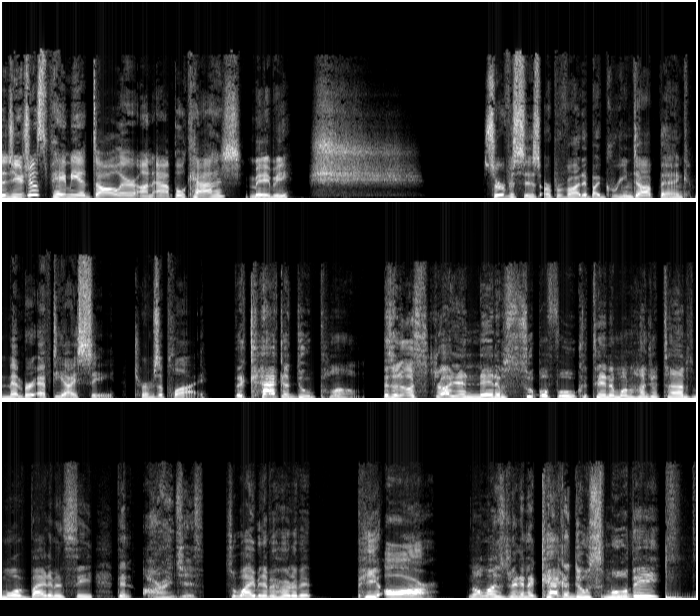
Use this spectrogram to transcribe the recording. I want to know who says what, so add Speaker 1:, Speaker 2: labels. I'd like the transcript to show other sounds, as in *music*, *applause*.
Speaker 1: Did you just pay me a dollar on Apple Cash?
Speaker 2: Maybe. Shh. Services are provided by Green Dot Bank, member FDIC. Terms apply.
Speaker 3: The Kakadu plum is an Australian native superfood containing 100 times more vitamin C than oranges. So why have you never heard of it? PR. No one's drinking a Kakadu smoothie?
